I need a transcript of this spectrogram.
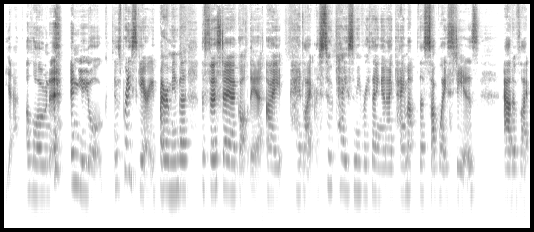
yeah, alone in New York. It was pretty scary. I remember the first day I got there, I had like my suitcase and everything, and I came up the subway stairs out of like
